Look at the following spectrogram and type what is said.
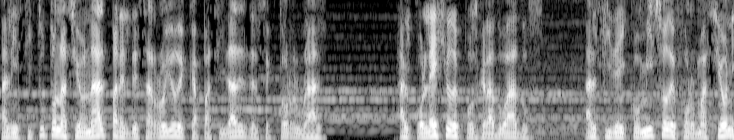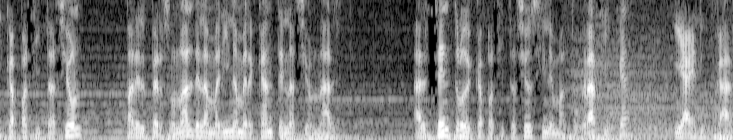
al Instituto Nacional para el Desarrollo de Capacidades del Sector Rural, al Colegio de Posgraduados, al Fideicomiso de Formación y Capacitación para el Personal de la Marina Mercante Nacional, al Centro de Capacitación Cinematográfica y a Educal.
